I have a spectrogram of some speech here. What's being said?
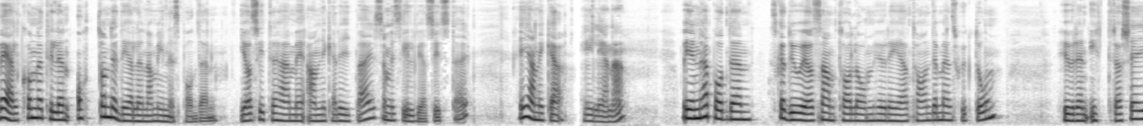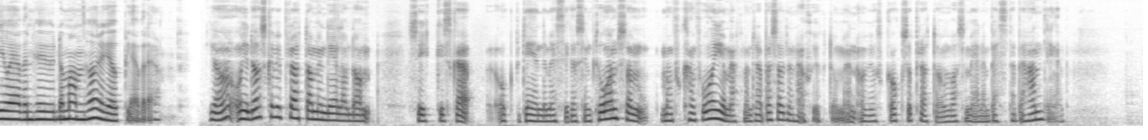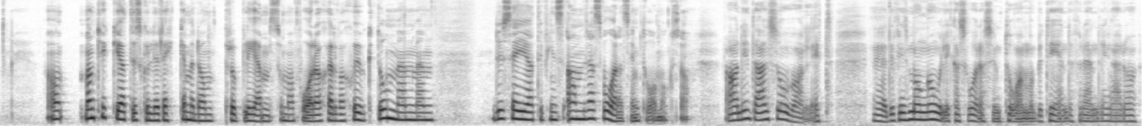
Välkomna till den åttonde delen av Minnespodden. Jag sitter här med Annika Rydberg som är Silvias syster. Hej Annika! Hej Lena! Och I den här podden ska du och jag samtala om hur det är att ha en demenssjukdom, hur den yttrar sig och även hur de anhöriga upplever det. Ja, och idag ska vi prata om en del av de psykiska och beteendemässiga symptom som man kan få i och med att man drabbas av den här sjukdomen. Och vi ska också prata om vad som är den bästa behandlingen. Ja, man tycker att det skulle räcka med de problem som man får av själva sjukdomen men du säger att det finns andra svåra symptom också. Ja, det är inte alls ovanligt. Eh, det finns många olika svåra symptom och beteendeförändringar. Och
